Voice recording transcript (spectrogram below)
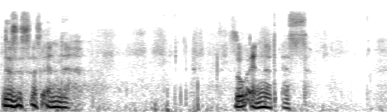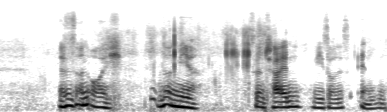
Das ist das Ende. So endet es. Es ist an euch und an mir zu entscheiden, wie soll es enden.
